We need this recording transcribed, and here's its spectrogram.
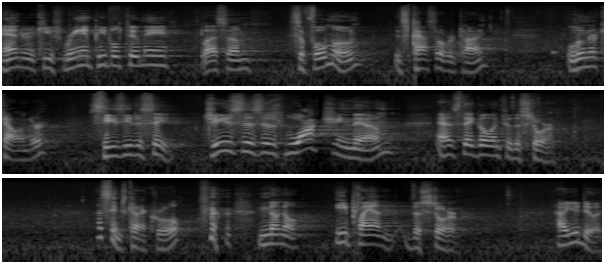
Andrew keeps bringing people to me. Bless him. It's a full moon. It's Passover time. Lunar calendar. It's easy to see. Jesus is watching them as they go into the storm. That seems kind of cruel. no, no. He planned the storm. How you doing?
